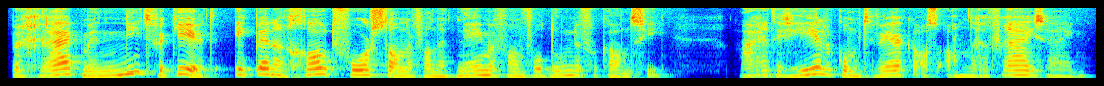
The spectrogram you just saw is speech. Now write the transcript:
Begrijp me niet verkeerd, ik ben een groot voorstander van het nemen van voldoende vakantie. Maar het is heerlijk om te werken als anderen vrij zijn.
